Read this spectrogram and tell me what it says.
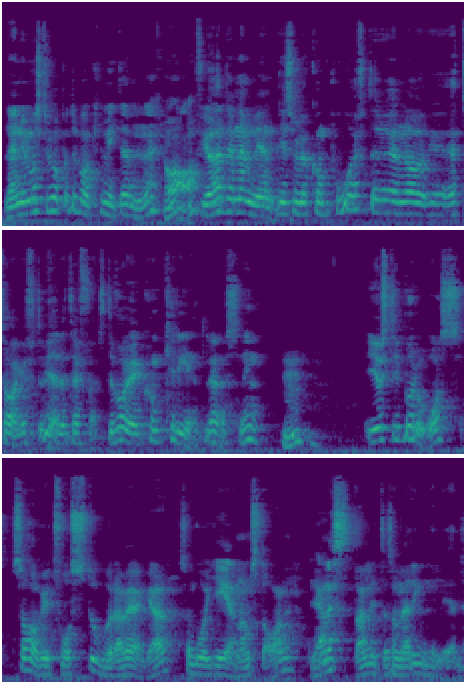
Nej, nu måste vi hoppa tillbaka till mitt ämne. Ja. För jag hade nämligen, det som jag kom på efter en, ett tag efter vi hade träffats, det var ju en konkret lösning. Just i Borås så har vi två stora vägar som går genom stan. Ja. Nästan lite som en ringled.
